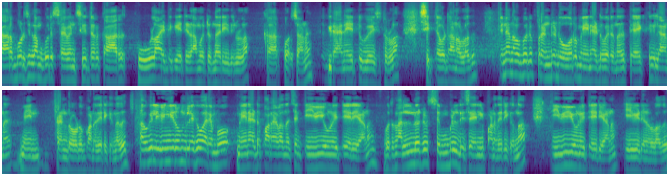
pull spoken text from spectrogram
കാർ പോർച്ചിൽ നമുക്കൊരു സെവൻ സീറ്റർ കാർ കൂളായിട്ട് കയറ്റിടാൻ പറ്റുന്ന രീതിയിലുള്ള കാർ പോർച്ചാണ് ഗ്രാനൈറ്റ് ഉപയോഗിച്ചിട്ടുള്ള സിറ്റ് ഔട്ട് ആണുള്ളത്. പിന്നെ നമുക്കൊരു ഫ്രണ്ട് ഡോർ മെയിൻ ആയിട്ട് വരുന്നത് തേക്കിലാണ് മെയിൻ ഫ്രണ്ട് റോഡ് പണിതിരിക്കുന്നത്. നമുക്ക് ലിവിംഗ് റൂമിലേക്ക് വരുമ്പോൾ മെയിൻ ആയിട്ട് പറയാനുള്ളത് വെച്ചാൽ ടി വി യൂണിറ്റ് ഏരിയ ആണ്. ഒരു നല്ലൊരു സിമ്പിൾ ഡിസൈനിൽ പണിതിരിക്കുന്ന ടി വി യൂണിറ്റ് ഏരിയ ആണ് ഈ വീടിനുള്ളത്.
